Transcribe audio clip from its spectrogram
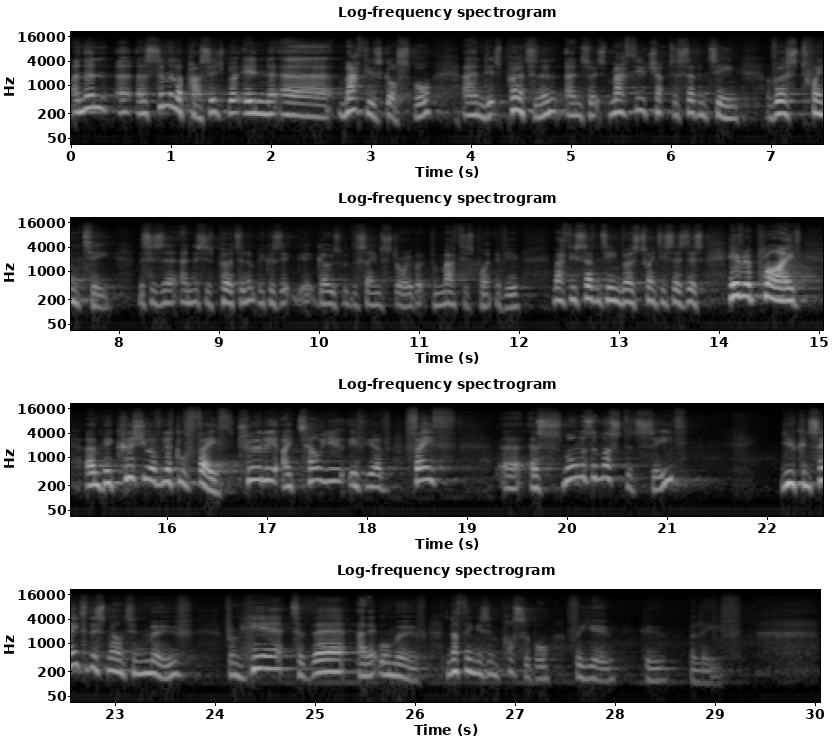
And then a, a similar passage, but in uh, Matthew's Gospel, and it's pertinent, and so it's Matthew chapter 17, verse 20. This is a, and this is pertinent because it, it goes with the same story, but from Matthew's point of view. Matthew 17, verse 20 says this He replied, um, Because you have little faith, truly I tell you, if you have faith uh, as small as a mustard seed, you can say to this mountain, Move from here to there, and it will move. Nothing is impossible for you who believe.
